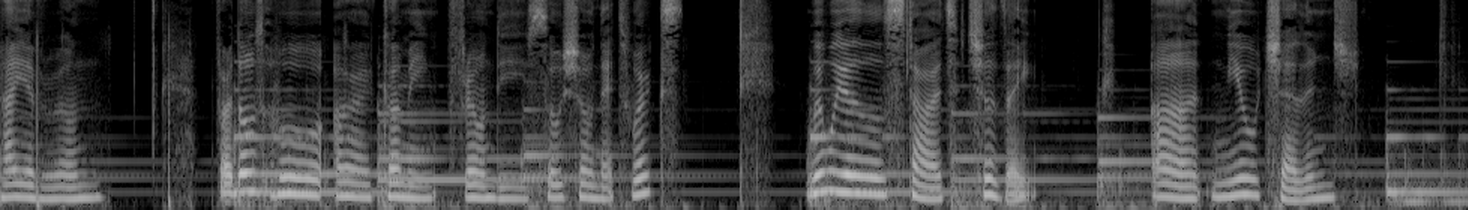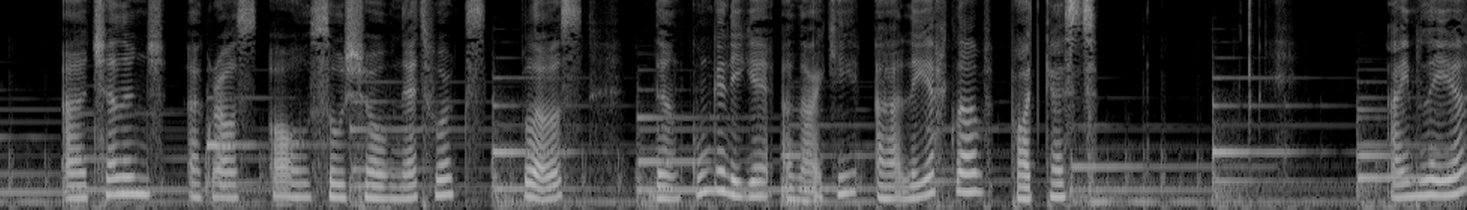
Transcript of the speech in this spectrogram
Hi, everyone. For those who are coming from the social networks, we will start today a new challenge. A challenge across all social networks, plus the Kungelige Anarchy, a Layer Club podcast. I'm Leah,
